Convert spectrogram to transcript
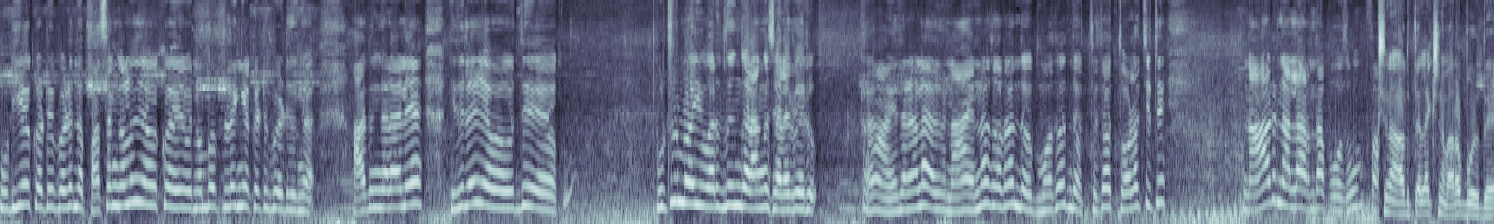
குடியே கெட்டு போயிடும் இந்த பசங்களும் ரொம்ப பிள்ளைங்க கெட்டு போயிடுதுங்க. அதுங்களாலே இதுலேயே வந்து புற்றுநோய் வருதுங்கிறாங்க சில பேர். இதனால் அது நான் என்ன சொல்கிறேன் இந்த முதல் இந்த இதை தொலைச்சிட்டு நாடு நல்லா இருந்தால் போதும். அடுத்த எலெக்ஷன் வரப்போகுது.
